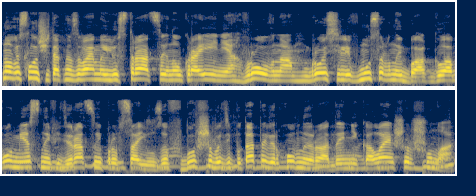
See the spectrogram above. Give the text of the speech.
Новый случай так называемой иллюстрации на Украине. В Ровно бросили в мусорный бак главу местной федерации профсоюзов, бывшего депутата Верховной Рады Николая Шершуна.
